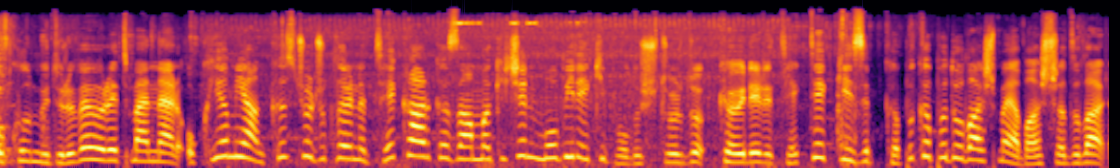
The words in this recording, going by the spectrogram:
Okul müdürü ve öğretmenler okuyamayan kız çocuklarını tekrar kazanmak için mobil ekip oluşturdu. Köyleri tek tek gezip kapı kapı dolaşmaya başladılar.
